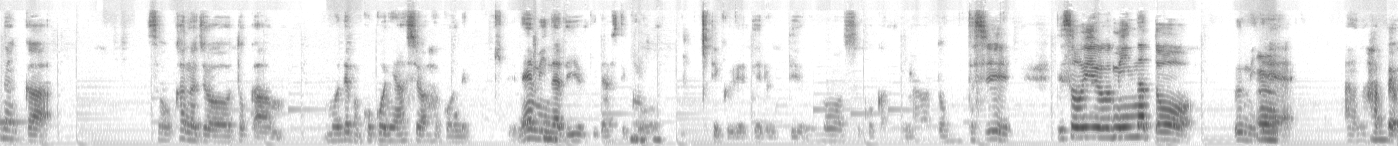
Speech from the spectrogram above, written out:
なんかそう彼女とかもでもここに足を運んできてねみんなで勇気出してこう来てくれてるっていうのもすごかったなと思ったしでそういうみんなと海で、あのハッペを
